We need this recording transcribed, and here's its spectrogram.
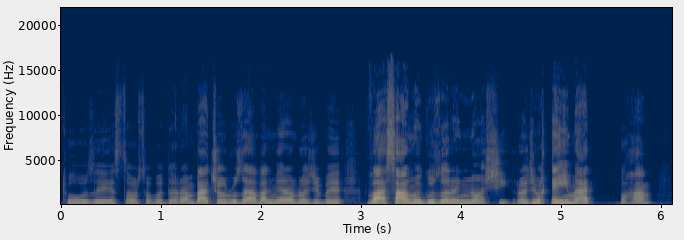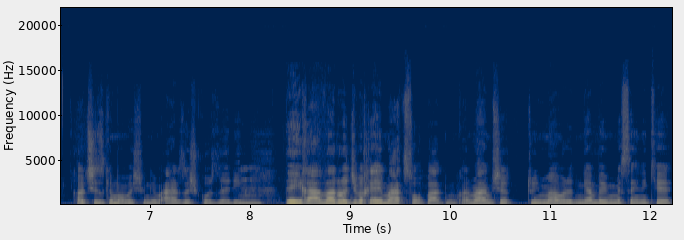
تو حوزه استارتاپ دارم بچه ها روز اول میرن راجبه و سرمایه گذاری ناشی راجبه قیمت با هم. کار چیزی که ما بهش میگیم ارزش گذاری دقیقه اول راجب قیمت صحبت می‌کنم من همیشه تو این موارد میگم ببین مثل اینی که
